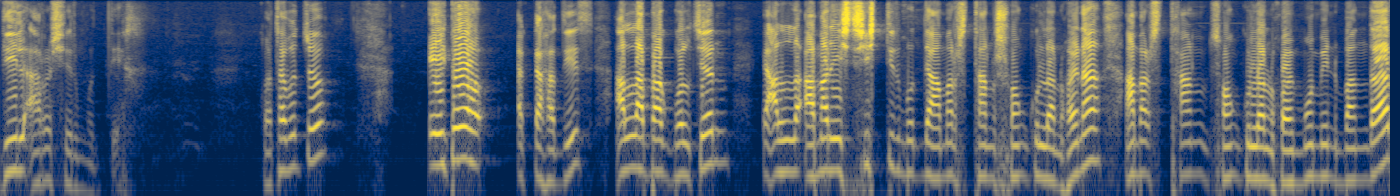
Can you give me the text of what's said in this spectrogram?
দিল আরশের মধ্যে। কথা বুঝছ? এইটাও একটা হাদিস, আল্লাহ পাক বলছেন, আল্লাহ, আমার এই সৃষ্টির মধ্যে আমার স্থান সংকুলন হয় না, আমার স্থান সংকুলন হয় মমিন বান্দার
